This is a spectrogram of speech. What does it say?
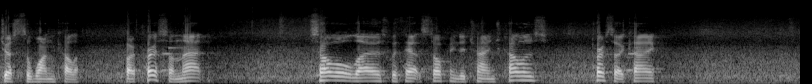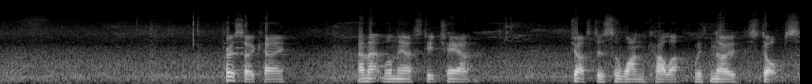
just the one colour. If I press on that, sew all those without stopping to change colours, press OK, press OK and that will now stitch out just as the one colour with no stops.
